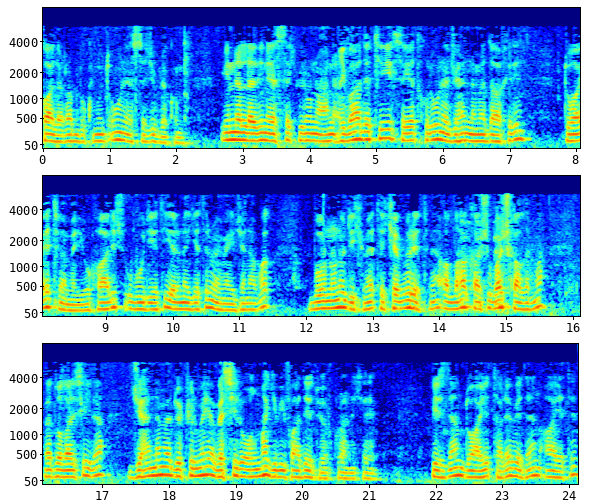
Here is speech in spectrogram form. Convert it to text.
kâle rabbukum üd'uni estecib lekum. İnnellezîne yestekbirûne an ibadeti seyedhulûne cehenneme dâhilin dua etmemeyi, o halis ubudiyeti yerine getirmemeyi Cenab-ı Hak burnunu dikme, tekebbür etme, Allah'a karşı baş kaldırma ve dolayısıyla cehenneme dökülmeye vesile olma gibi ifade ediyor Kur'an-ı Kerim. Bizden duayı talep eden ayetin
